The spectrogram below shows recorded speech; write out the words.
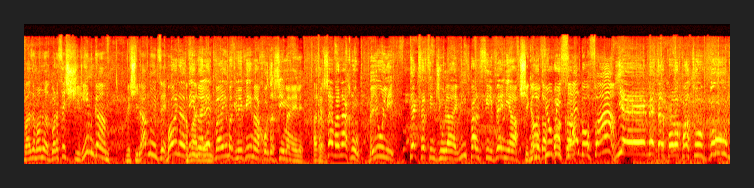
ואז אמרנו אז בוא נעשה שירים גם, ושילבנו את זה. בואי נביא מלא אה, דברים מגניבים מהחודשים האלה. אז כן. עכשיו אנחנו, ביולי, טקסס אין ג'ולי, מפנסילבניה, שגם הופיעו. בישראל בהופעה! יאה, מת על כל הפרצוף, בום!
